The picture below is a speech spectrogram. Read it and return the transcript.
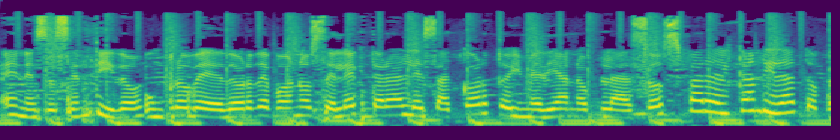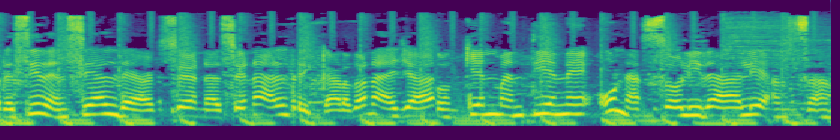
en ese sentido, un proveedor de bonos electorales a corto y mediano plazos para el candidato presidencial de Acción Nacional Ricardo Naya, con quien mantiene una sólida alianza.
